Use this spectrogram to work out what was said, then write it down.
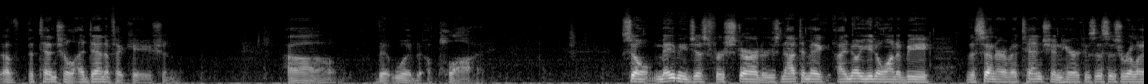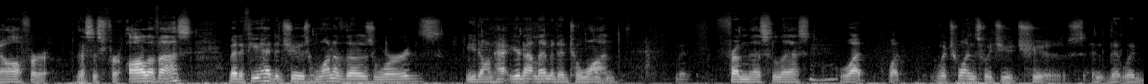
of potential identification uh, that would apply. So maybe just for starters, not to make, I know you don't want to be the center of attention here because this is really all for, this is for all of us. But if you had to choose one of those words, you don't have, you're not limited to one. But from this list, what, what, which ones would you choose and that would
